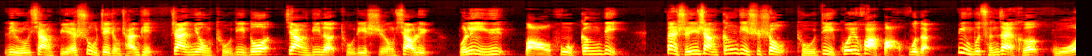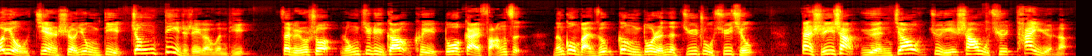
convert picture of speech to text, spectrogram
例如像别墅这种产品，占用土地多，降低了土地使用效率，不利于保护耕地。但实际上，耕地是受土地规划保护的。并不存在和国有建设用地争地的这个问题。再比如说，容积率高可以多盖房子，能够满足更多人的居住需求。但实际上，远郊距离商务区太远了，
